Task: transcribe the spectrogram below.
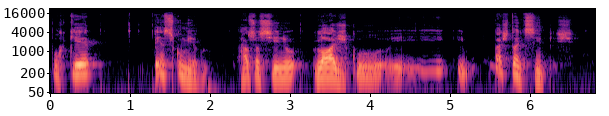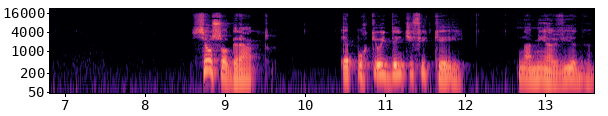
Porque, pense comigo, raciocínio lógico e, e, e bastante simples. Se eu sou grato, é porque eu identifiquei na minha vida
